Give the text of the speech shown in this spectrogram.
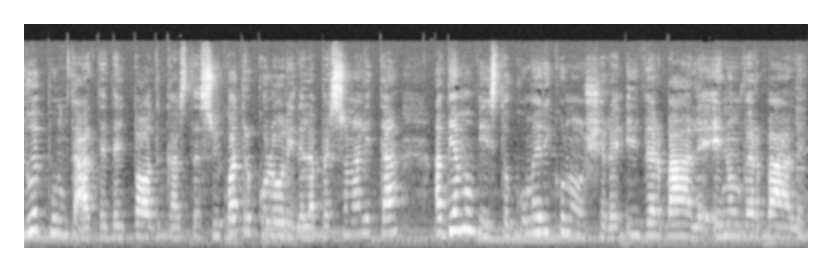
Due puntate del podcast sui quattro colori della personalità abbiamo visto come riconoscere il verbale e non verbale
